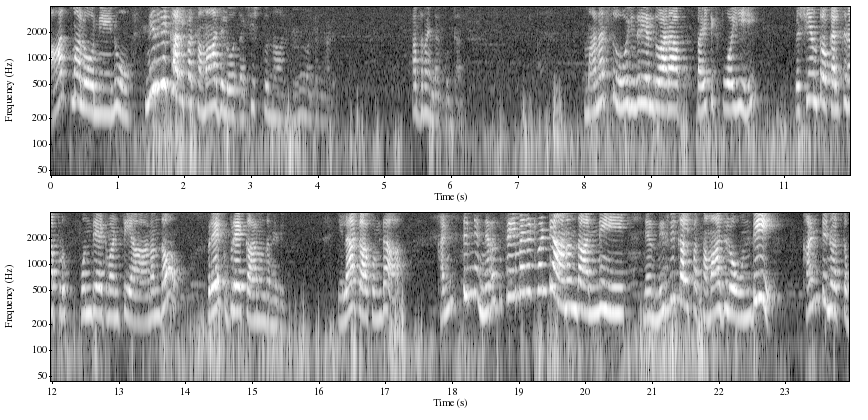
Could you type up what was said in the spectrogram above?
ఆత్మలో నేను నిర్వికల్ప సమాధిలో దర్శిస్తున్నాను అంటున్నాడు. అర్థమైంది అనుకుంటాను. మనస్సు ఇంద్రియం ద్వారా బయటికి పోయి విషయంతో కలిసినప్పుడు పొందేటువంటి ఆ ఆనందం బ్రేక్ బ్రేక్ ఆనందం ఇది. ఇలా కాకుండా కంటిన్యూ నిరతిశయమైనటువంటి ఆనందాన్ని నేను నిర్వికల్ప సమాధిలో ఉండి కంటిన్యూస్గా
